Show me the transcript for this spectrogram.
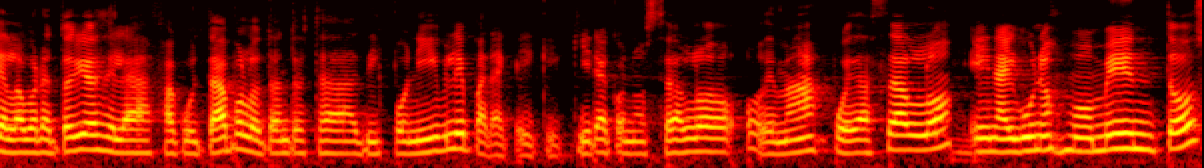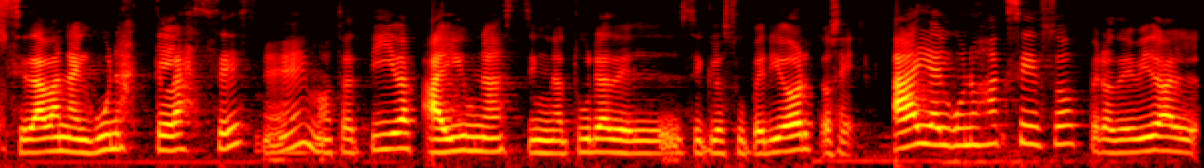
El laboratorio es de la facultad, por lo tanto está disponible para que el que quiera conocerlo o demás pueda hacerlo. En algunos momentos se daban algunas clases ¿eh? demostrativas, hay una asignatura del ciclo superior, entonces hay algunos accesos, pero debido al,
